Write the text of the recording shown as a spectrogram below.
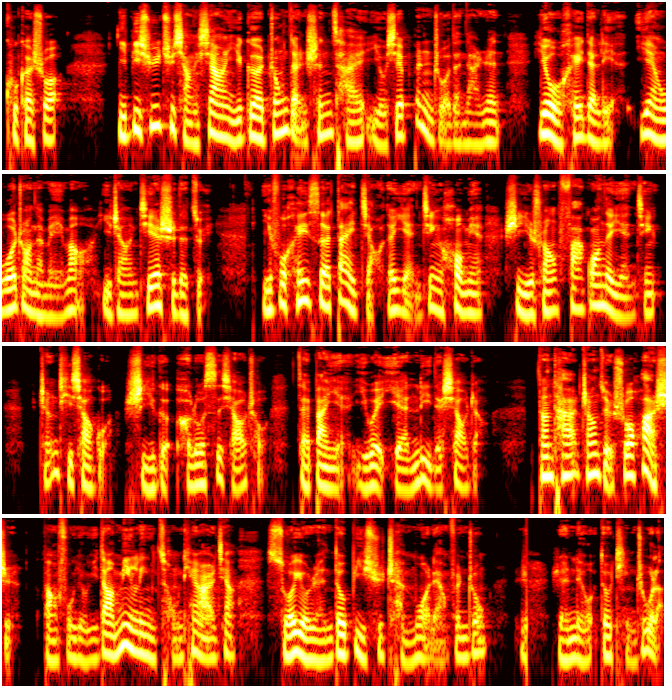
库克说，你必须去想象一个中等身材、有些笨拙的男人，黝黑的脸、燕窝状的眉毛、一张结实的嘴、一副黑色带角的眼镜，后面是一双发光的眼睛，整体效果是一个俄罗斯小丑在扮演一位严厉的校长。当他张嘴说话时，仿佛有一道命令从天而降，所有人都必须沉默两分钟，人人流都停住了。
